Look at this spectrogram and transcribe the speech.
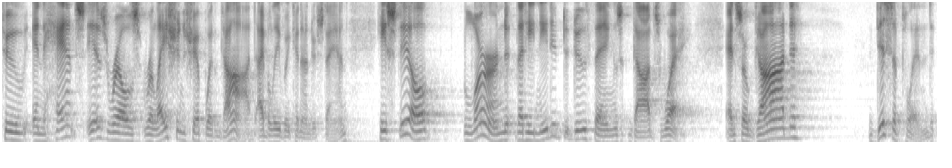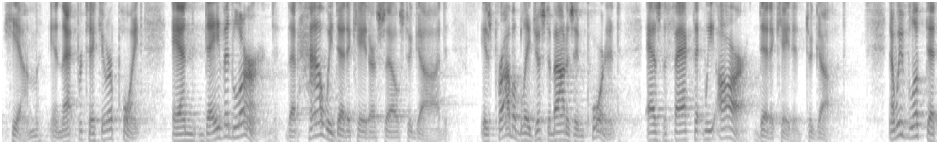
to enhance Israel's relationship with God, I believe we can understand, he still learned that he needed to do things God's way. And so God disciplined him in that particular point, and David learned that how we dedicate ourselves to God is probably just about as important as the fact that we are dedicated to God. Now, we've looked at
